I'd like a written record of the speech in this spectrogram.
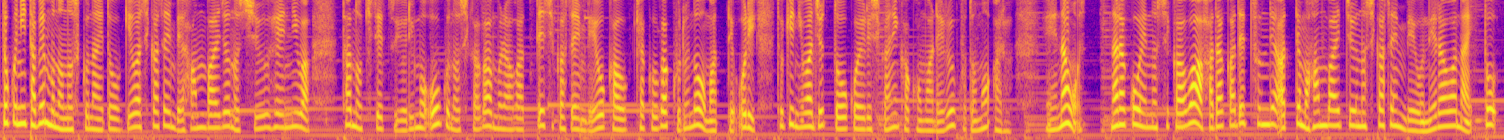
特に食べ物の少ない冬季は鹿せんべい販売所の周辺には他の季節よりも多くの鹿が群がって鹿せんべいを買う客が来るのを待っており時には10頭を超える鹿に囲まれることもある、えー、なお奈良公園の鹿は裸で積んであっても販売中の鹿せんべいを狙わないと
